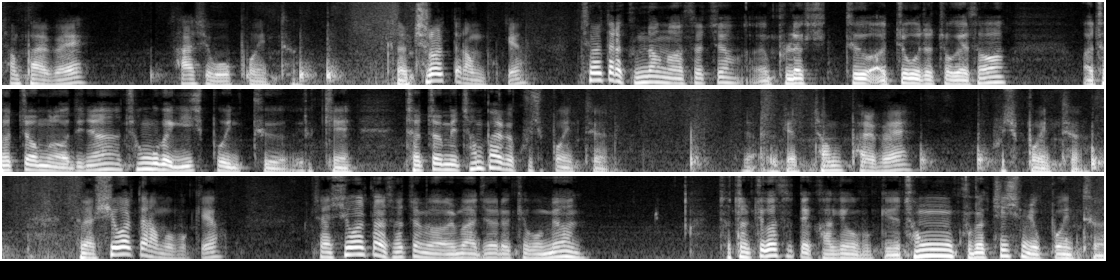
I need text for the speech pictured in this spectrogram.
1845포인트. 그 다음 7월 달 한번 볼게요. 7월 달에 급락 나왔었죠? 어, 블랙시트 어쩌고 저쪽에서 어, 저점은 어디냐? 1920포인트. 이렇게 저점이 1890포인트. 이렇게 1890포인트. 그 다음 10월 달 한번 볼게요. 자, 10월 달 저점이 얼마죠? 이렇게 보면 저점 찍었을 때 가격을 볼게요. 1976포인트.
